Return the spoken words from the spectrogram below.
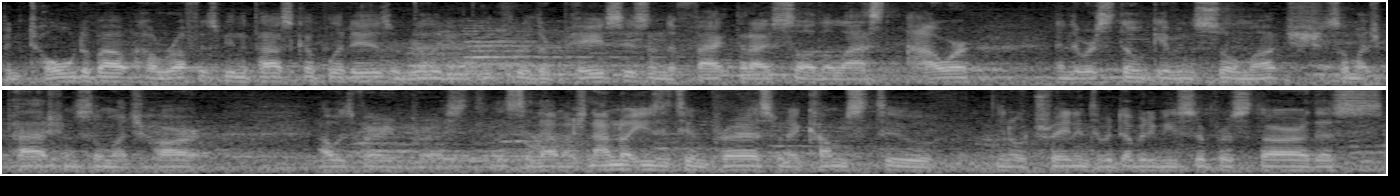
been told about how rough it's been the past couple of days. I've really put through their paces, and the fact that I saw the last hour and they were still giving so much, so much passion, so much heart. I was very impressed. Let's say that much. And I'm not easy to impress when it comes to you know training to a WWE superstar. This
